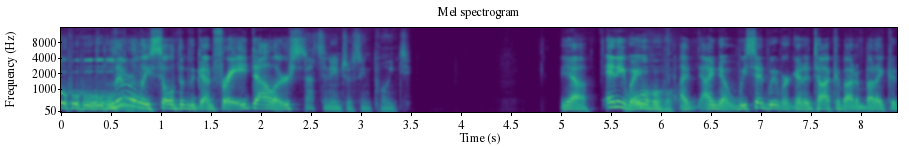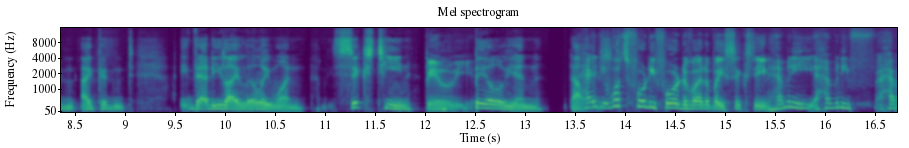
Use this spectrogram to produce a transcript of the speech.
Literally sold him the gun for eight dollars. That's an interesting point. Yeah. Anyway, I, I know we said we were going to talk about him, but I couldn't. I couldn't. That Eli Lilly one, sixteen Billion. billion How dollars. do, what's forty four divided by sixteen? How many? How many? f- How,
